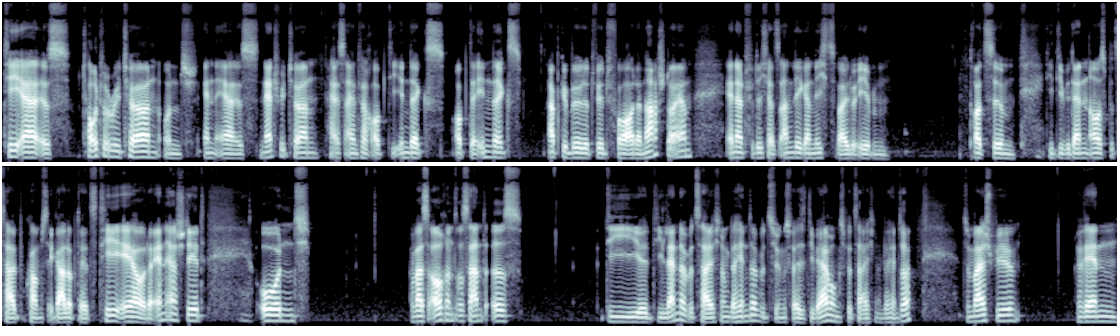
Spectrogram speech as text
TR ist Total Return und NR ist Net Return. Heißt einfach, ob Index, ob der Index abgebildet wird vor oder nach Steuern. Ändert für dich als Anleger nichts, weil du eben trotzdem die Dividenden ausbezahlt bekommst, egal ob da jetzt TR oder NR steht. Und was auch interessant ist, die, die Länderbezeichnung dahinter, beziehungsweise die Währungsbezeichnung dahinter. Zum Beispiel, wenn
